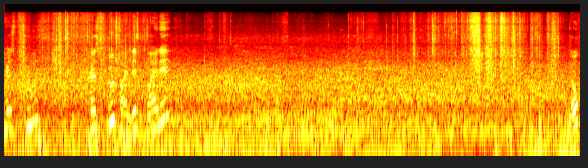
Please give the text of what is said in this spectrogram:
Here's proof. Here's proof I did bite it. Nope.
